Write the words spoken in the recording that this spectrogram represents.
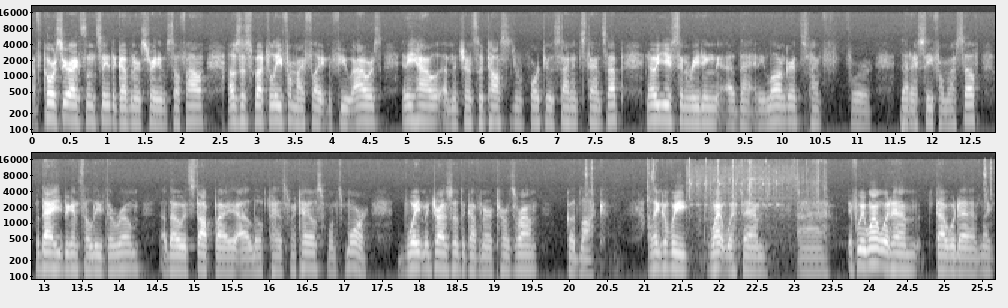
of course, Your Excellency, the governor straightened himself out. I was just about to leave for my flight in a few hours. Anyhow, uh, Madrazo tosses the report to his side and stands up. No use in reading uh, that any longer. It's time for that I see for myself. With that, he begins to leave the room, although it's stopped by uh, Lopez Mateos once more. Wait, Madrazo, the governor turns around. Good luck. I think if we went with him, uh, if we went with him, that would, uh, like,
